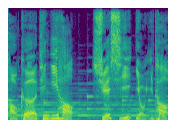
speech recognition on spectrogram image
好课听一号，学习有一套，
